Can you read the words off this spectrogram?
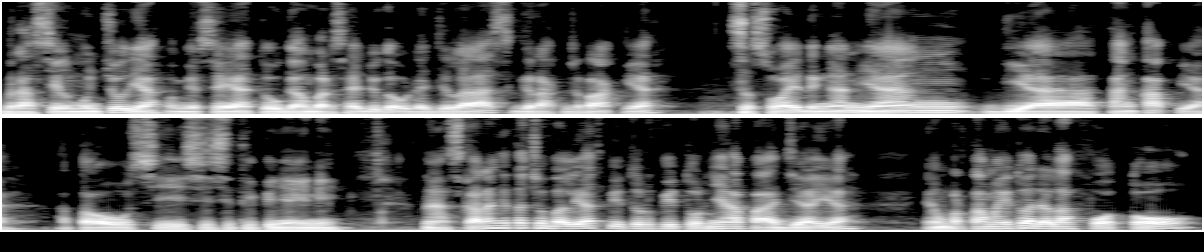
berhasil muncul ya pemirsa ya. Tuh gambar saya juga udah jelas gerak-gerak ya. Sesuai dengan yang dia tangkap ya atau si CCTV-nya ini. Nah, sekarang kita coba lihat fitur-fiturnya apa aja ya. Yang pertama itu adalah foto,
